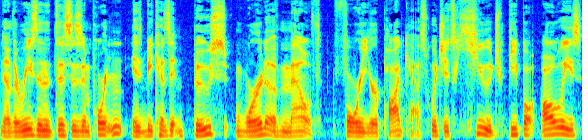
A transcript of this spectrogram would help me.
Now, the reason that this is important is because it boosts word of mouth for your podcast, which is huge. People always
